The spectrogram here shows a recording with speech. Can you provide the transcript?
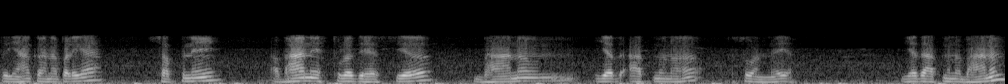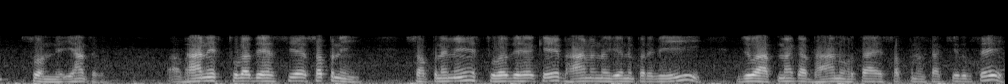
तो यहाँ कहना पड़ेगा सपने अभान स्थूल देह से भानम यद आत्मन स्वन्वय। यद आत्मन भानम स्वन्वय। यहाँ तक। अभान स्थूल देह से सपने स्वप्न में स्थूल देह के भान नहीं होने पर भी जो आत्मा का भान होता है स्वप्न साक्षी रूप से?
